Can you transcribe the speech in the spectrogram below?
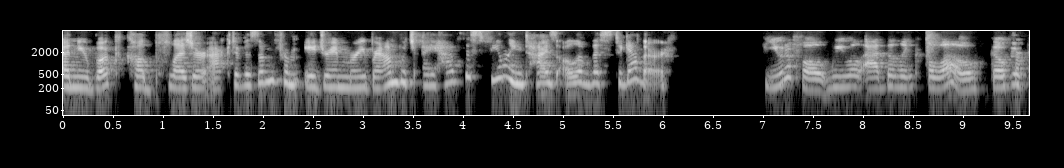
a new book called Pleasure Activism from Adrienne Maree Brown, which I have this feeling ties all of this together. Beautiful. We will add the link below. Go for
